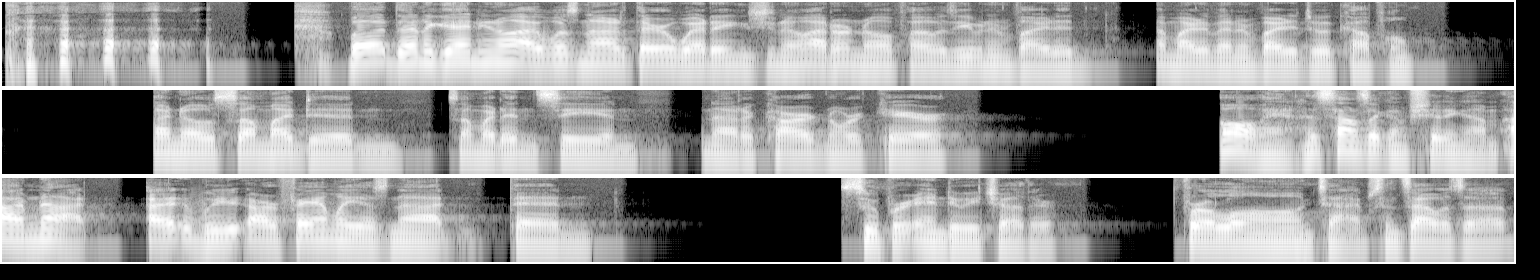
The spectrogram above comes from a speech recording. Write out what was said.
but then again, you know, I was not at their weddings. You know, I don't know if I was even invited. I might have been invited to a couple. I know some I did, and some I didn't see, and not a card nor care. Oh man, this sounds like I'm shitting on. I'm not. I, we our family has not been super into each other for a long time since I was a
